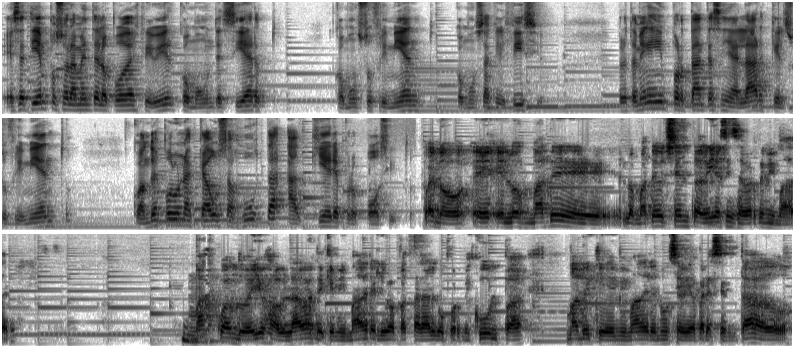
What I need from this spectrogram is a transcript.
Ese tiempo solamente lo puedo describir como un desierto, como un sufrimiento, como un sacrificio. Pero también es importante señalar que el sufrimiento cuando es por una causa justa, adquiere propósito. Bueno, eh, en los más, de, los más de 80 días sin saber de mi madre. Más cuando ellos hablaban de que mi madre le iba a pasar algo por mi culpa, más de que mi madre no se había presentado,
